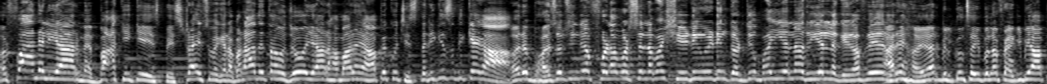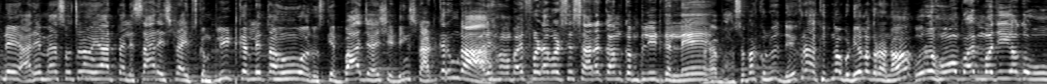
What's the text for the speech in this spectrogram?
और फाइनली यार मैं बाकी के इस पे स्ट्राइप्स वगैरह बना देता हूँ जो यार हमारे यहाँ पे कुछ इस तरीके से दिखेगा। अरे भाई साहब सिंचन फटाफट से ना भाई शेडिंग वेडिंग कर दियो भाई ये ना रियल लगेगा फिर। अरे हाँ यार बिल्कुल सही बोला फ्रैंकली भी आपने। अरे मैं सोच रहा हूँ यार पहले सारे स्ट्राइप्स कंप्लीट कर लेता हूँ और उसके बाद जो है शेडिंग स्टार्ट करूँगा। अरे हाँ भाई फटाफट से सारा काम कंप्लीट कर ले। अरे खुलवे देख रहा है कितना बढ़िया लग रहा ना? अरे हाँ भाई मज़े ही वो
